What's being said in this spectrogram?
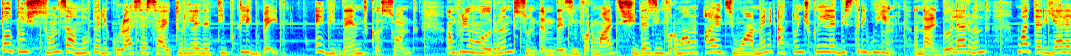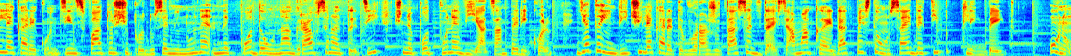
Totuși, sunt sau nu periculoase site-urile de tip clickbait? Evident că sunt. În primul rând, suntem dezinformați și dezinformăm alți oameni atunci când le distribuim. În al doilea rând, materialele care conțin sfaturi și produse minune ne pot dăuna grav sănătății și ne pot pune viața în pericol. Iată indiciile care te vor ajuta să-ți dai seama că ai dat peste un site de tip clickbait. 1.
